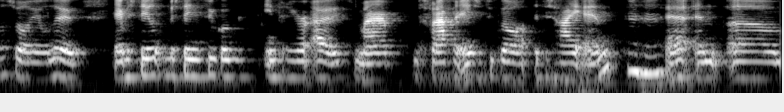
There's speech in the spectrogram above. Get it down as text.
Dat is wel heel leuk. Jij besteedt, besteedt natuurlijk ook het interieur uit. Maar de vraag er is natuurlijk wel... Het is high-end. Mhm. Hè? En ehm,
